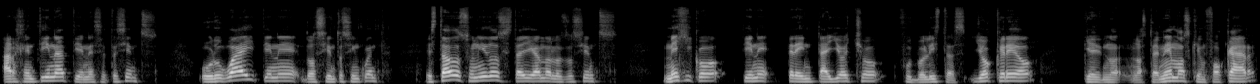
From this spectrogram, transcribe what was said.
Argentina tiene 700. Uruguay tiene 250. Estados Unidos está llegando a los 200. México tiene 38 futbolistas. Yo creo que nos tenemos que enfocar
